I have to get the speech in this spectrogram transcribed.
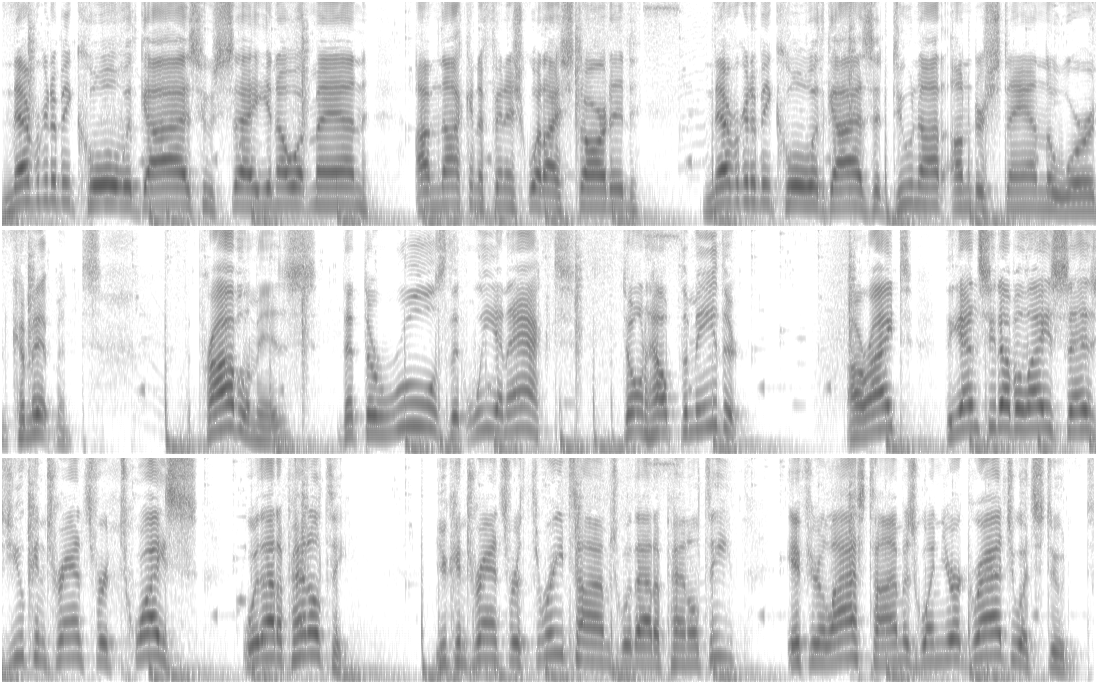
Never going to be cool with guys who say, you know what, man, I'm not going to finish what I started. Never going to be cool with guys that do not understand the word commitment. The problem is that the rules that we enact don't help them either. All right? The NCAA says you can transfer twice without a penalty. You can transfer three times without a penalty if your last time is when you're a graduate student.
